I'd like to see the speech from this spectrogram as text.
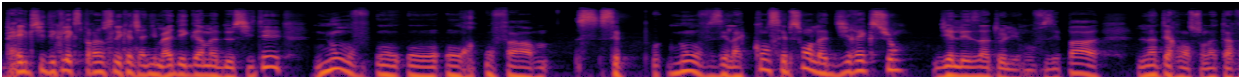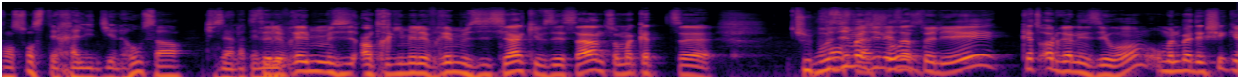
dès que l'expérience les j'ai dit des gamins de cité nous on enfin nous on faisait la conception la direction les ateliers on faisait pas l'intervention l'intervention c'était Khalid Diel Houssa qui faisait un atelier c'est les vrais entre guillemets les vrais musiciens qui faisaient ça نتوما كت vous imaginez les ateliers, qu'est-ce organisé ou même بعد qui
